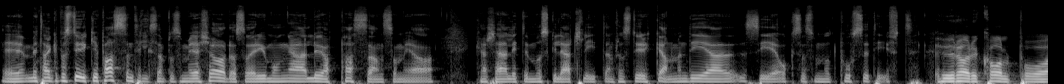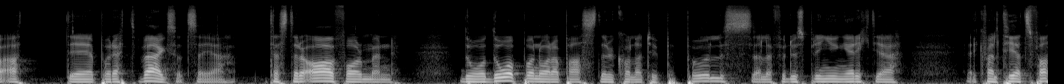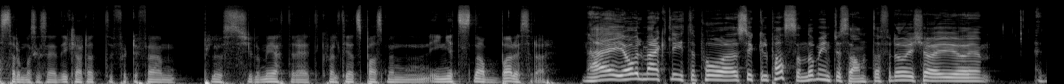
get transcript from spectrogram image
eh, med tanke på styrkepassen till exempel som jag kör då så är det ju många löppassen som jag kanske är lite muskulärt sliten från styrkan, men det ser jag också som något positivt. Hur har du koll på att det är på rätt väg så att säga? Testar du av formen då och då på några pass där du kollar typ puls eller för du springer ju inga riktiga eh, kvalitetspass om man ska säga. Det är klart att 45 plus kilometer är ett kvalitetspass men inget snabbare sådär. Nej, jag har väl märkt lite på eh, cykelpassen, de är intressanta för då kör jag ju eh,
